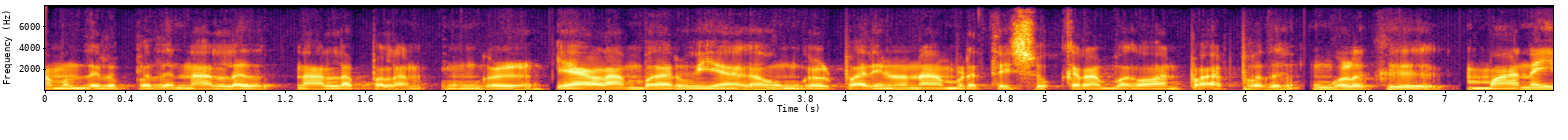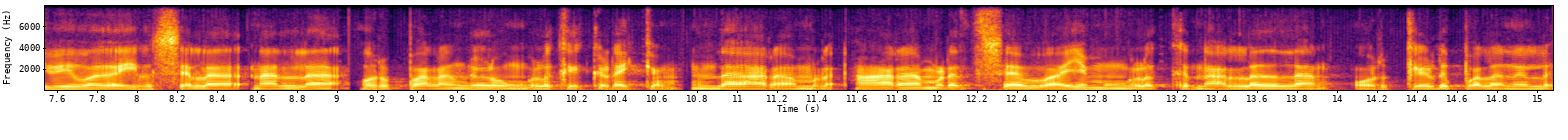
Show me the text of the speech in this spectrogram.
அமர்ந்திருப்பது நல்லது நல்ல பலன். உங்கள் ஏழாம் பார்வையாக உங்கள் பதினொன்றாம் இடத்தை சுக்கர பகவான் பார்ப்பது உங்களுக்கு மனைவி வகையில் சில நல்ல ஒரு பலன்கள் உங்களுக்கு கிடைக்கும். இந்த ஆறாம் இடம் ஆறாம் இடத்து செவ்வாயும் உங்களுக்கு நல்லதுதான். ஒரு கெடு பலன் இல்லை.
